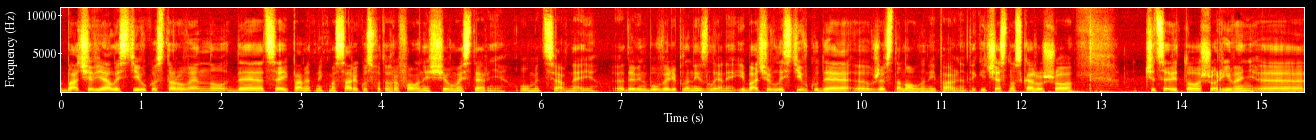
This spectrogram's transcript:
Бачив я листівку старовинну, де цей пам'ятник Масарику сфотографований ще в майстерні у митця в неї, де він був виліплений з глини. І бачив листівку, де е, вже встановлений пам'ятник. І чесно скажу, що чи це від того, що рівень е,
